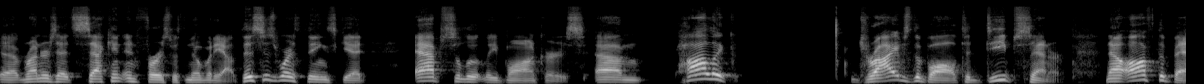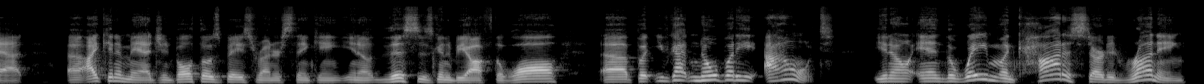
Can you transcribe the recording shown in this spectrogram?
uh, runners at second and first with nobody out. This is where things get absolutely bonkers. Um, Pollock drives the ball to deep center. Now, off the bat, uh, I can imagine both those base runners thinking, you know, this is going to be off the wall, uh, but you've got nobody out, you know, and the way Moncada started running,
